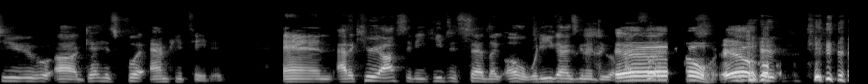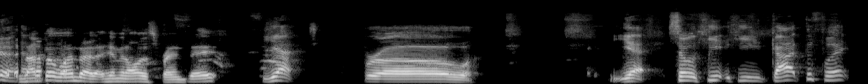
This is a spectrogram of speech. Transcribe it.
to uh, get his foot amputated. And out of curiosity, he just said like, "Oh, what are you guys gonna do?" Ew, ew, foot?" Is that the one that him and all his friends ate? yeah, bro. Yeah. So he he got the foot.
